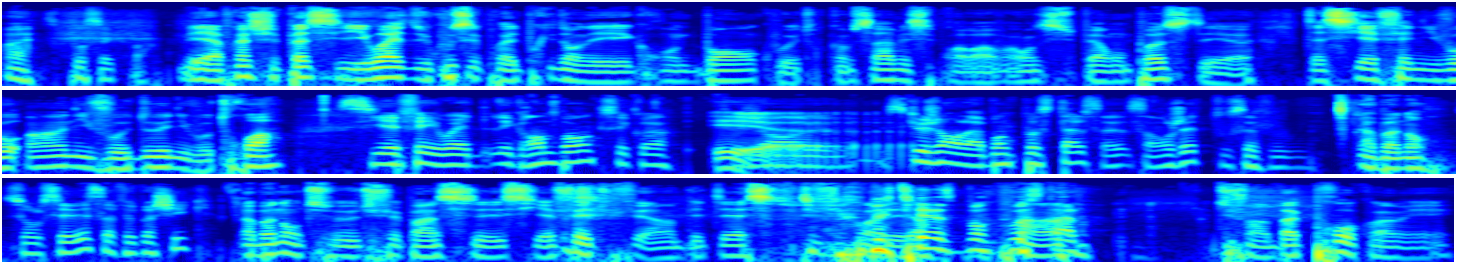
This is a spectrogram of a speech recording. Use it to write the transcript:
Ouais. C'est pour ça que pas. Mais après, je sais pas si. Ouais, du coup, c'est pour être pris dans des grandes banques ou des trucs comme ça, mais c'est pour avoir vraiment des super bons postes. Et euh, t'as CFA niveau 1, niveau 2, niveau 3. CFA, ouais, les grandes banques, c'est quoi? Et. Genre, euh, euh, Est-ce que genre la banque postale, ça, ça en jette ou ça fait... Ah bah non. Sur le CV, ça fait pas chic? Ah bah non, tu, tu fais pas un CFA, tu fais un BTS. Tu fais un. BTS banque postale. Tu fais un bac pro, quoi. Mais.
